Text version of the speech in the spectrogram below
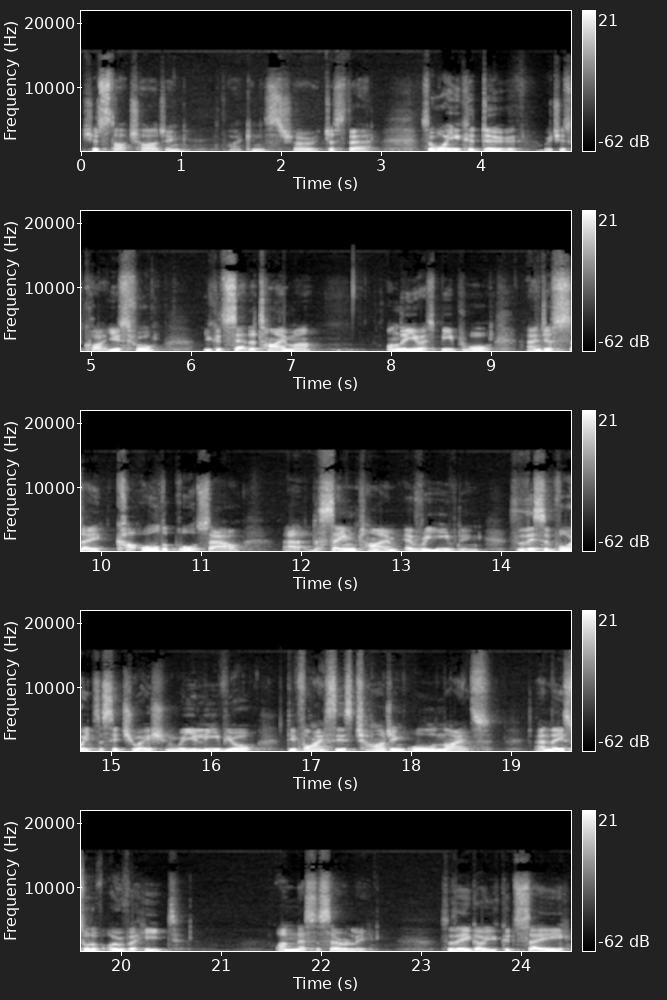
it should start charging. I can show it just there. So what you could do, which is quite useful, you could set the timer on the USB port and just say cut all the ports out at the same time every evening. So this avoids the situation where you leave your devices charging all night and they sort of overheat unnecessarily. So there you go, you could say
